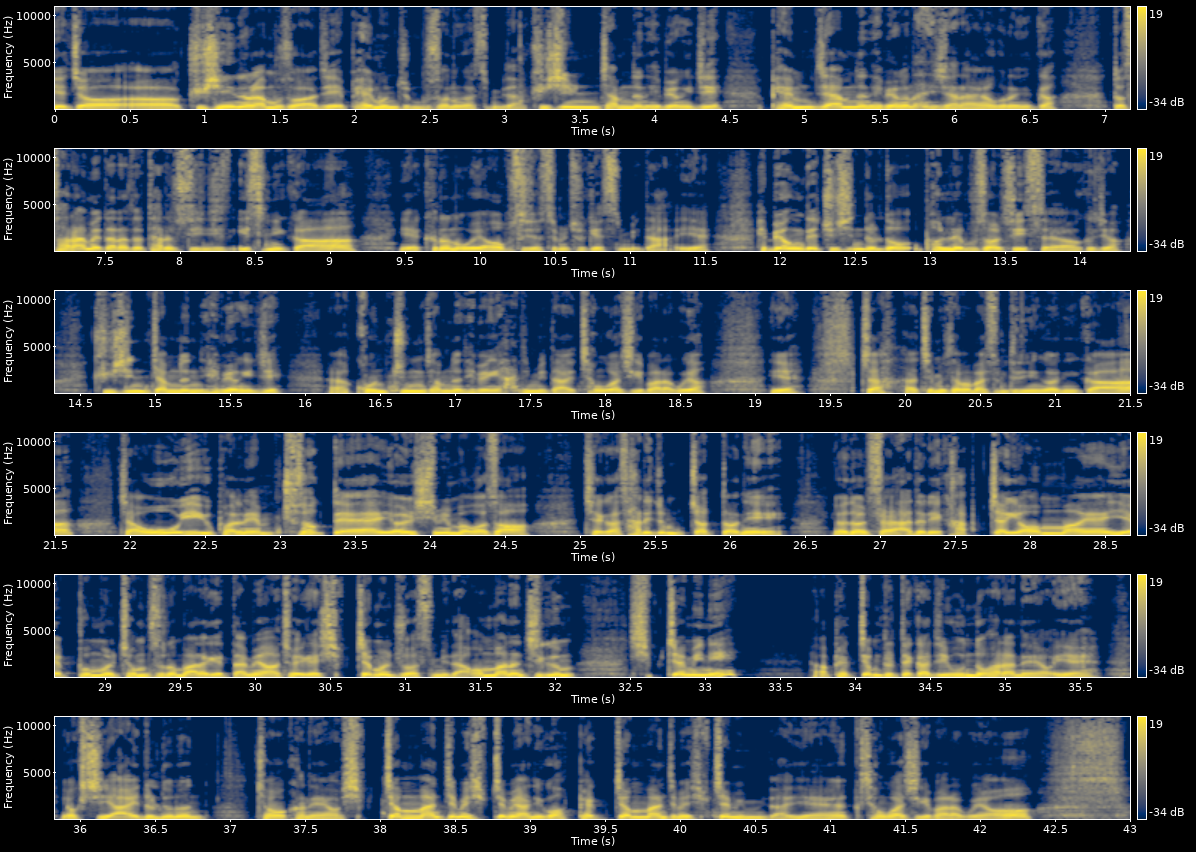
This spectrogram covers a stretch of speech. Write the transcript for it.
이게 저 어, 귀신을 안 무서워하지 뱀은 좀 무서워하는 것 같습니다. 귀신 잡는 해병이지 뱀 잡는 해병은 아니잖아요. 그러니까 또 사람에 따라서 다를 수 있, 으니까 예 그런 오해 없으셨으면 좋겠습니다. 예 해병대 출신들도 벌레 무서워할 수 있어요. 그죠? 귀신 잡는 해병이지 아, 곤충 잡는 해병이 아닙니다. 참고하시기 바라고요. 예. 자 재미삼아 말씀드리는 거니까 자 5268님 추석 때 열심히 먹어서 제가 살이 좀 쪘더니 8살 아들이 갑자기 엄마의 예쁨을 점수로 말하겠다 며 저희가 10점을 주었습니다. 엄마는 지금 10점이니? 100점 아, 들 때까지 운동하라네요. 예. 역시 아이들 눈은 정확하네요. 10점 만점에 10점이 아니고 100점 만점에 10점입니다. 예. 참고하시기 바라고요.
